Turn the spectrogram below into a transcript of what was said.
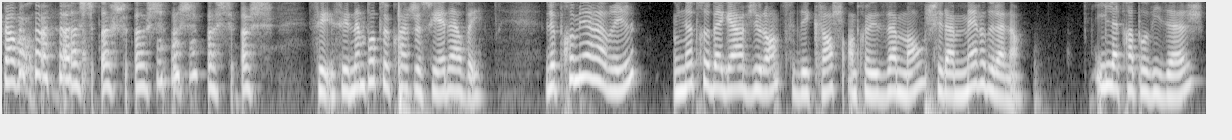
Pardon. Hoche, hoche, hoche, hoche, hoche, hoche. C'est n'importe quoi. Je suis énervée. Le 1er avril, une autre bagarre violente se déclenche entre les amants chez la mère de Lana. Il la frappe au visage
